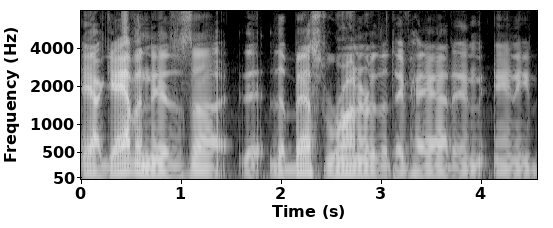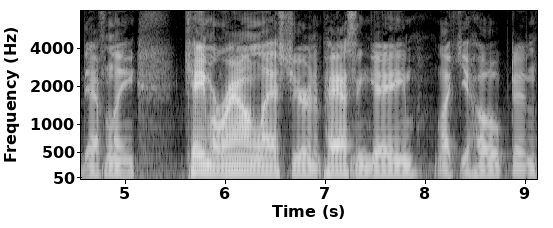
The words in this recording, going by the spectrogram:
yeah, Gavin is uh, the, the best runner that they've had, and and he definitely came around last year in the passing game like you hoped, and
